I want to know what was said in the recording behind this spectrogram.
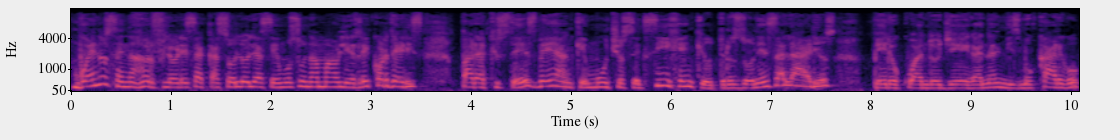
Bueno, senador Flores, acá solo le hacemos un amable recorderis para que ustedes vean que muchos exigen que otros donen salarios, pero cuando llegan al mismo cargo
